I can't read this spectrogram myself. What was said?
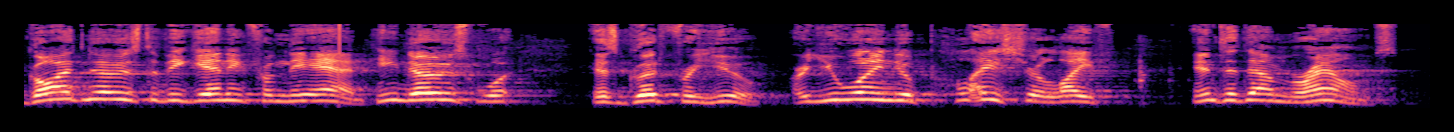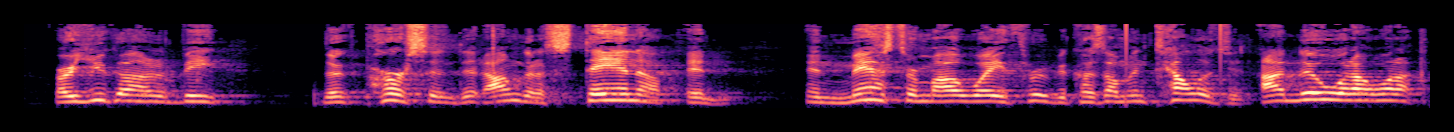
God knows the beginning from the end. He knows what is good for you. Are you willing to place your life into them realms? Are you going to be the person that I'm going to stand up and, and master my way through because I'm intelligent? I knew what I want to,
